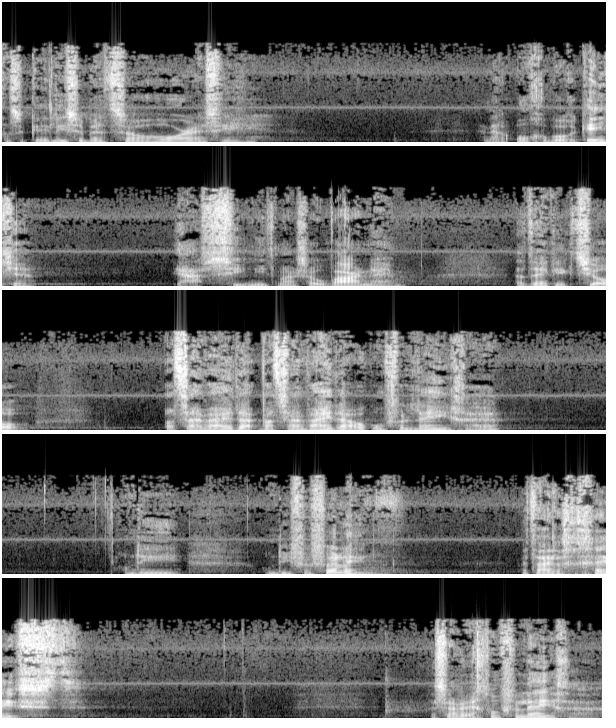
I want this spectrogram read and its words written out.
Als ik Elisabeth zo hoor en zie, en haar ongeboren kindje, ja, zie niet, maar zo waarneem, dan denk ik, tjoh, wat zijn wij daar, wat zijn wij daar ook om verlegen, hè? Om die, om die vervulling met de Heilige Geest. Daar zijn we echt om verlegen.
